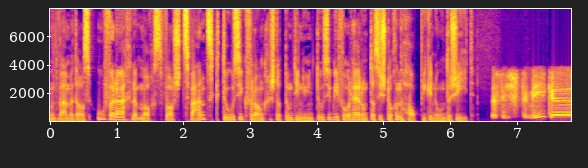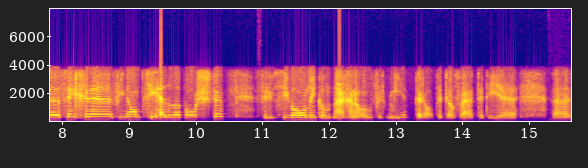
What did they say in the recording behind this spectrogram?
Und wenn man das aufrechnet, macht es fast 20'000 Franken statt um die 9'000 wie vorher. Und das ist doch ein happiger Unterschied. Das ist für mich äh, sicher ein finanzieller Posten für unsere Wohnung und nachher auch für die Mieter. Oder? Das werden die äh, äh,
